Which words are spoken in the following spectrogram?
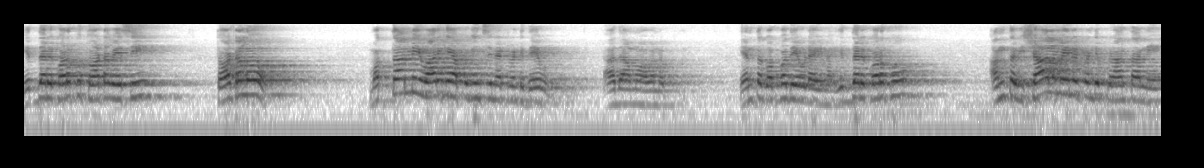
ఇద్దరి కొరకు తోట వేసి తోటలో మొత్తాన్ని వారికి అప్పగించినటువంటి దేవుడు ఆదాము అవనకు. ఎంత గొప్ప దేవుడు అయినా ఇద్దరి కొరకు అంత విశాలమైనటువంటి ప్రాంతాన్ని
